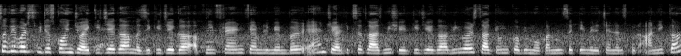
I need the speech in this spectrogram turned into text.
सो व्यूवर्स वीडियोस को एंजॉय कीजिएगा, मज़े कीजिएगा, अपनी friend family member and reality के साथ लाजमी शेयर कीजिएगा। व्यूवर्स ताकि उनको भी मौका मिल सके मेरे चैनल्स पर आने का।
